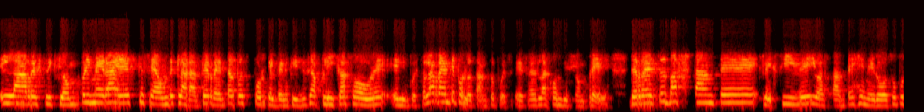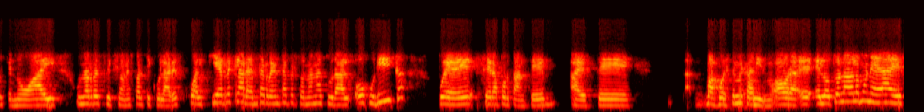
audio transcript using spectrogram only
la restricción primera es que sea un declarante de renta, pues porque el beneficio se aplica sobre el impuesto a la renta y por lo tanto, pues esa es la condición previa. De resto es bastante flexible y bastante generoso porque no hay unas restricciones particulares. Cualquier declarante de renta, persona natural o jurídica, puede ser aportante a este bajo este mecanismo. Ahora, e- el otro lado de la moneda es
